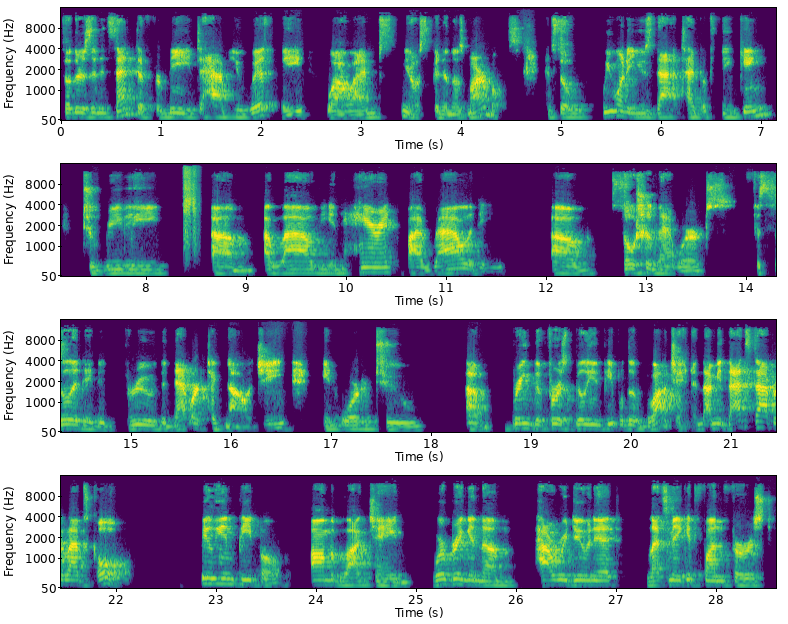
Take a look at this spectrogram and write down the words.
So there's an incentive for me to have you with me while I'm, you know, spinning those marbles. And so we want to use that type of thinking to really um, allow the inherent virality of social networks facilitated through the network technology in order to um, bring the first billion people to the blockchain. And I mean, that's Dapper Lab's goal billion people on the blockchain. We're bringing them. How are we doing it? Let's make it fun first.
